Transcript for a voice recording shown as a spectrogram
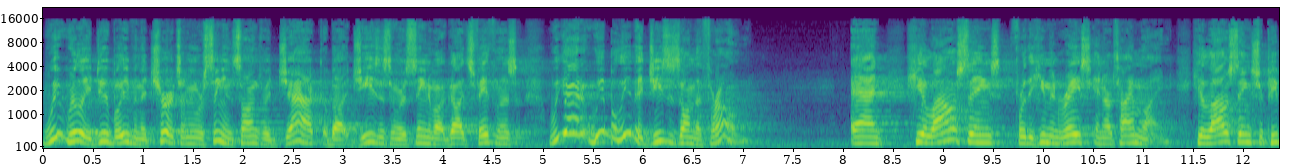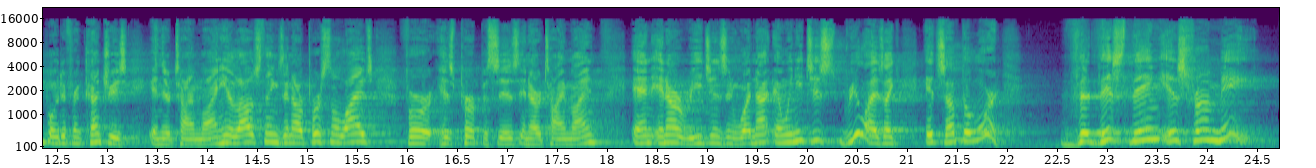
We really do believe in the church. I mean, we're singing songs with Jack about Jesus and we're singing about God's faithfulness. We, got, we believe that Jesus is on the throne. And he allows things for the human race in our timeline. He allows things for people of different countries in their timeline. He allows things in our personal lives for his purposes in our timeline and in our regions and whatnot. And we need to just realize, like, it's of the Lord. The, this thing is from me.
